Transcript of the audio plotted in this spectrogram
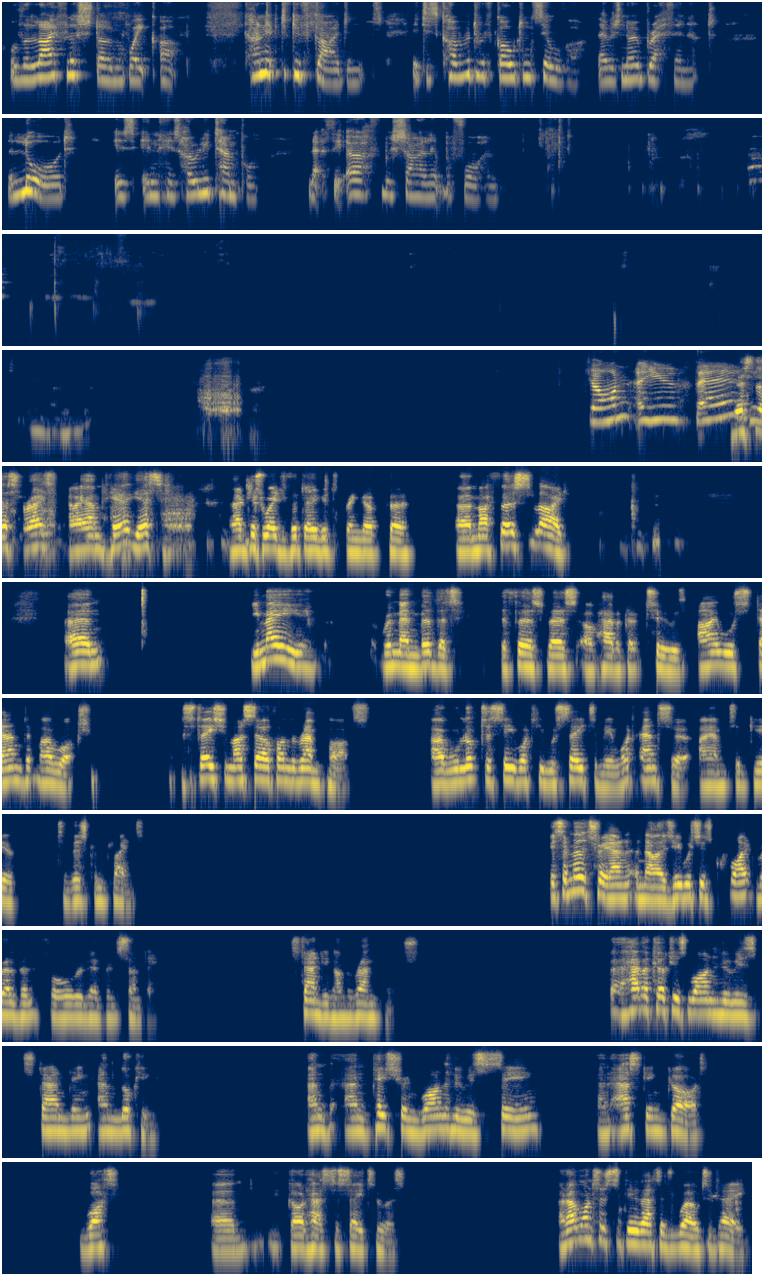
or the lifeless stone, Wake up. Can it give guidance? It is covered with gold and silver. There is no breath in it. The Lord is in his holy temple. Let the earth be silent before him. John, are you there? Yes, that's right. I am here. Yes. I'm just waiting for David to bring up uh, uh, my first slide. Um, you may remember that the first verse of Habakkuk 2 is I will stand at my watch, station myself on the ramparts. I will look to see what he will say to me and what answer I am to give to this complaint. It's a military an- analogy which is quite relevant for Remembrance Sunday, standing on the ramparts. But Habakkuk is one who is standing and looking and, and picturing one who is seeing and asking God what um, God has to say to us. And I want us to do that as well today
